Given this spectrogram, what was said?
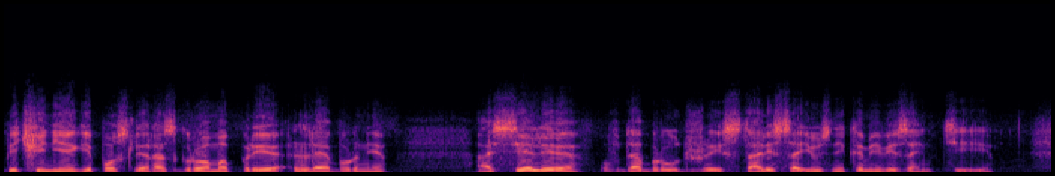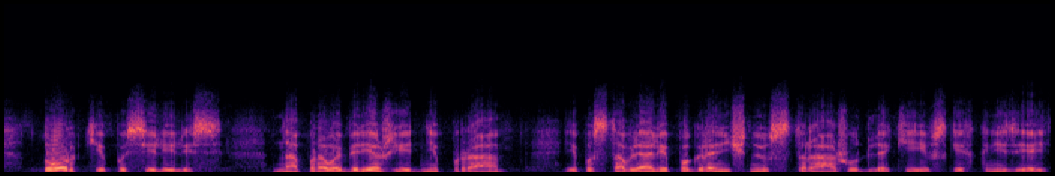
Печенеги после разгрома при Лебурне осели в Добрудже и стали союзниками Византии. Торки поселились на правобережье Днепра и поставляли пограничную стражу для киевских князей.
